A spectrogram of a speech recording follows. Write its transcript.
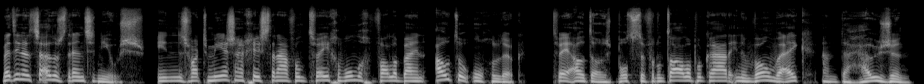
Met in het Zuidoost-Drentse nieuws. In Zwartemeer zijn gisteravond twee gewonden gevallen bij een auto-ongeluk. Twee auto's botsten frontaal op elkaar in een woonwijk aan de Huizen.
